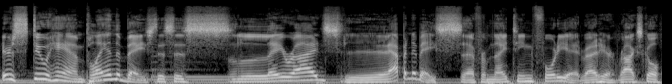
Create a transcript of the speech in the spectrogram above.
Here's Stu Hamm playing the bass. This is Sleigh Ride Slapping the Bass uh, from 1948, right here. Rock School.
